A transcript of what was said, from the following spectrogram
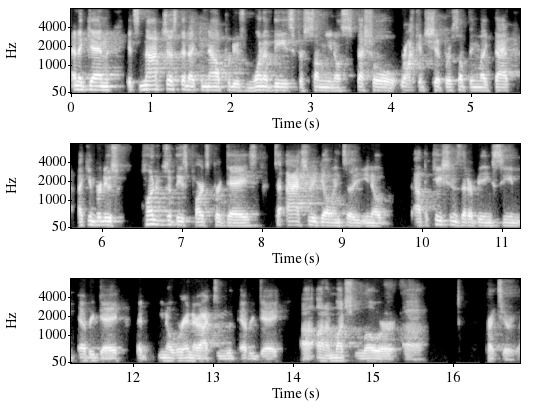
And again, it's not just that I can now produce one of these for some, you know, special rocket ship or something like that. I can produce hundreds of these parts per day to actually go into, you know, applications that are being seen every day that, you know, we're interacting with every day uh, on a much lower uh, criteria.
